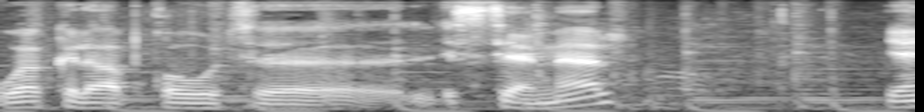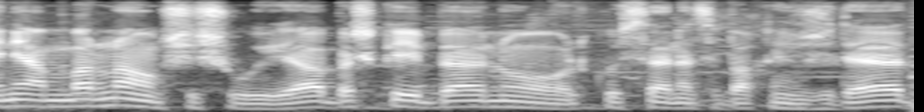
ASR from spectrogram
واكلها بقوة الاستعمال. يعني عمرناهم شي شوية باش كيبانوا الكوسانات باقيين جداد.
